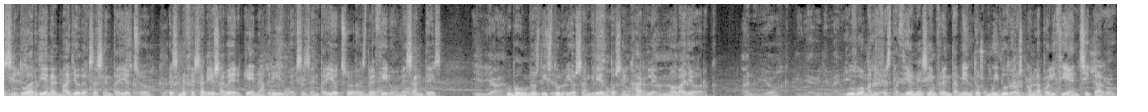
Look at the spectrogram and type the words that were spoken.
situar bien el mayo del 68, es necesario saber que en abril del 68, es decir, un mes antes, hubo unos disturbios sangrientos en Harlem, Nueva York. Hubo manifestaciones y enfrentamientos muy duros con la policía en Chicago.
